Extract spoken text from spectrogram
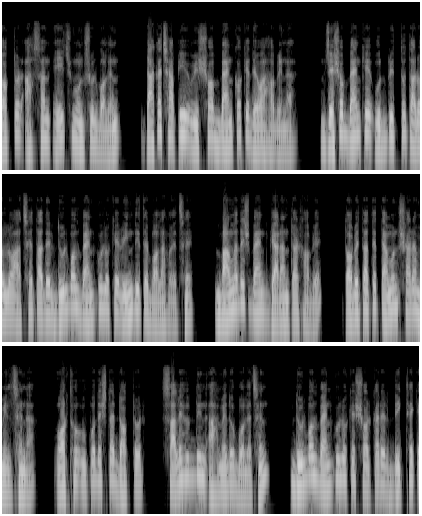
doctor Ahsan H Mansur বলেন, টাকা ছাপিয়ে ওই সব ব্যাংককে দেওয়া হবে না। যেসব ব্যাংকে উদ্বৃত্ত তারল্য আছে তাদের দুর্বল ব্যাংকগুলোকে ঋণ দিতে বলা হয়েছে। বাংলাদেশ ব্যাংক গ্যারান্টার হবে, তবে তাতে তেমন সারা মিলছে না। অর্থ উপদেষ্টা ডক্টর সালেহুদ্দিন আহমেদও বলেছেন, দুর্বল ব্যাংকগুলোকে সরকারের দিক থেকে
